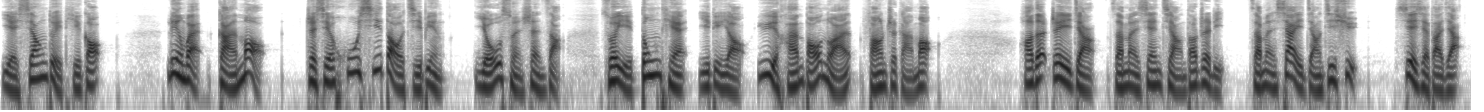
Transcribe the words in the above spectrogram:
也相对提高。另外，感冒这些呼吸道疾病有损肾脏，所以冬天一定要御寒保暖，防止感冒。好的，这一讲咱们先讲到这里，咱们下一讲继续。谢谢大家。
